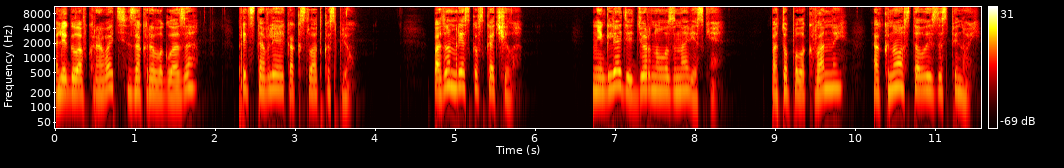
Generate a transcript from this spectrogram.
Легла в кровать, закрыла глаза, представляя, как сладко сплю. Потом резко вскочила. Не глядя, дернула занавески — Потопала к ванной, окно осталось за спиной.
